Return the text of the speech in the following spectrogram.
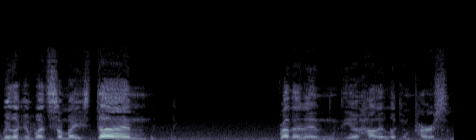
we look at what somebody's done rather than you know how they look in person.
